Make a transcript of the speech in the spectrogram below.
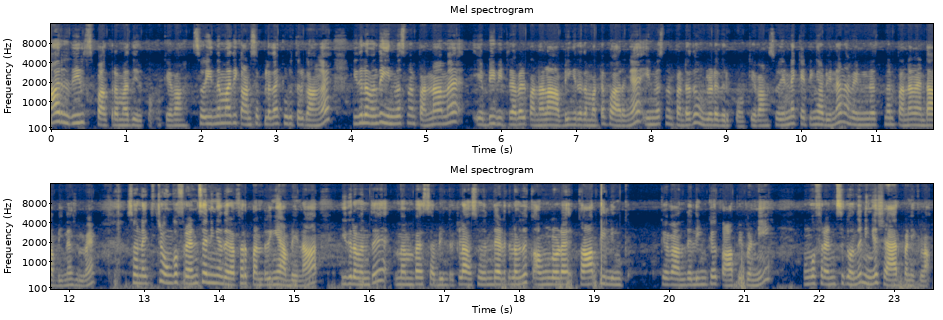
ஆறு ரீல்ஸ் பார்க்குற மாதிரி இருக்கும். ஓகேவா ஸோ இந்த மாதிரி கான்செப்டில் தான் கொடுத்துருக்காங்க. இதில் வந்து இன்வெஸ்ட்மெண்ட் பண்ணாமல் எப்படி விட்ராவல் பண்ணலாம் அப்படிங்கிறத மட்டும் பாருங்கள் இன்வெஸ்ட்மெண்ட் பண்ணுறது உங்களோட விருப்பம். ஓகேவா ஸோ என்ன கேட்டிங்க அப்படின்னா நம்ம இன்வெஸ்ட்மெண்ட் பண்ண வேண்டாம் அப்படின்னு தான் சொல்லுவேன். ஸோ நெக்ஸ்ட்டு உங்கள் ஃப்ரெண்ட்ஸை நீங்கள் இதை ரெஃபர் பண்ணுறீங்க அப்படின்னா இதில் வந்து மெம்பர்ஸ் அப்படின்னு இருக்கலாம் ஸோ இந்த இடத்துல வந்து அவங்களோட காப்பி லிங்க் ஓகேவா அந்த லிங்க்கை காப்பி பண்ணி உங்கள் ஃப்ரெண்ட்ஸுக்கு வந்து நீங்கள் ஷேர் பண்ணிக்கலாம்.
